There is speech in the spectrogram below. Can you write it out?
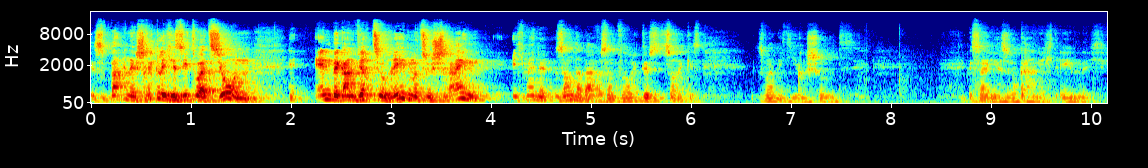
es war eine schreckliche Situation. Anne begann wirr zu reden und zu schreien. Ich meine, sonderbares und verrücktes Zeug. Es, es war nicht ihre Schuld. Es sah ihr so gar nicht ähnlich.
